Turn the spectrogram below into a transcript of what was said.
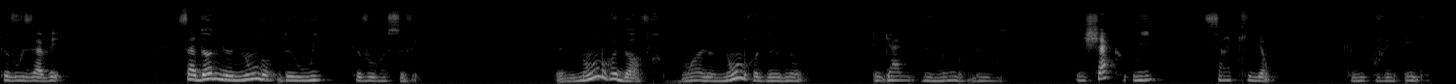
que vous avez, ça donne le nombre de oui que vous recevez. Le nombre d'offres moins le nombre de non égale le nombre de oui. Et chaque oui, c'est un client que vous pouvez aider.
